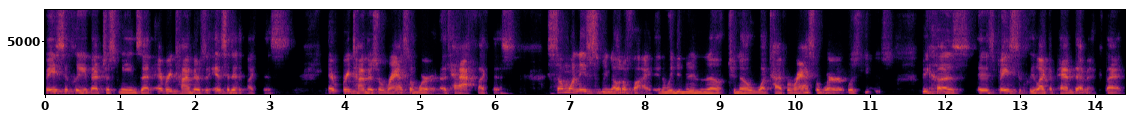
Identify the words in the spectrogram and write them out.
Basically, that just means that every time there's an incident like this, every time there's a ransomware attack like this, someone needs to be notified, and we need to know to know what type of ransomware was used because it's basically like a pandemic that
